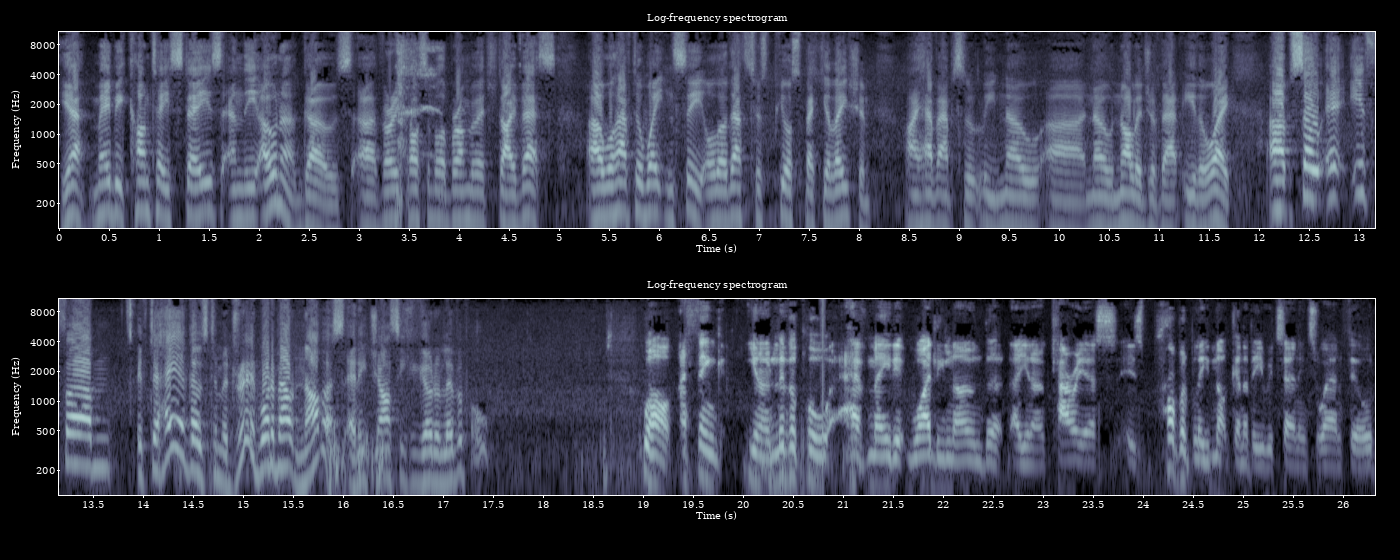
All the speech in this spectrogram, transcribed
Yeah, maybe Conte stays and the owner goes. Uh, very possible Abramovich divests. Uh, we'll have to wait and see. Although that's just pure speculation. I have absolutely no uh, no knowledge of that either way. Uh, so if um, if De Gea goes to Madrid, what about Navas? Any chance he could go to Liverpool? Well, I think you know Liverpool have made it widely known that uh, you know Karius is probably not going to be returning to Anfield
